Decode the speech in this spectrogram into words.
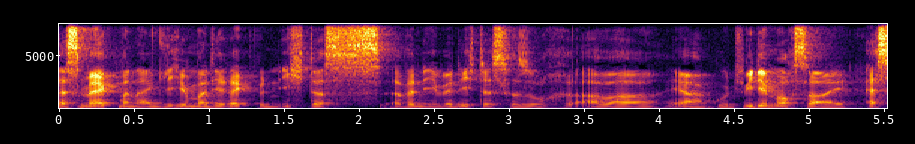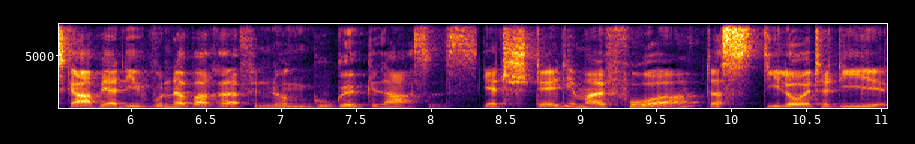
Das merkt man eigentlich immer direkt, wenn ich das, wenn, wenn ich das versuche. Aber ja, gut, wie dem auch sei. Es gab ja die wunderbare Erfindung Google Glasses. Jetzt stell dir mal vor, dass die Leute, die,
